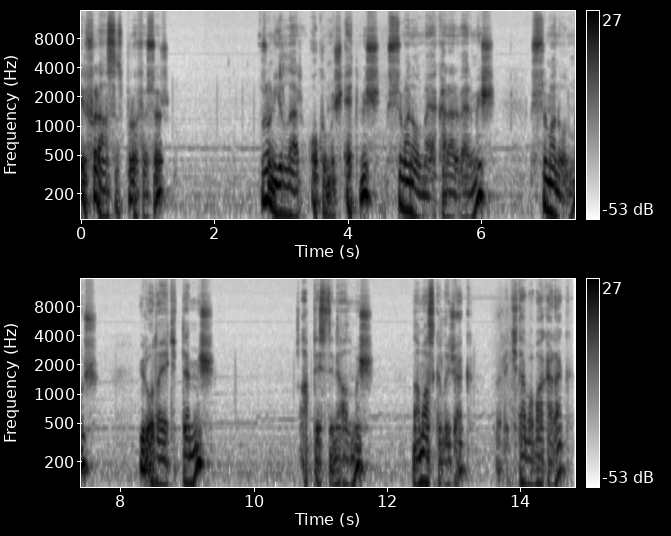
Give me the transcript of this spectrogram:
Bir Fransız profesör uzun yıllar okumuş, etmiş, Müslüman olmaya karar vermiş. Müslüman olmuş. Bir odaya kilitlenmiş. Abdestini almış. Namaz kılacak. Böyle kitaba bakarak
